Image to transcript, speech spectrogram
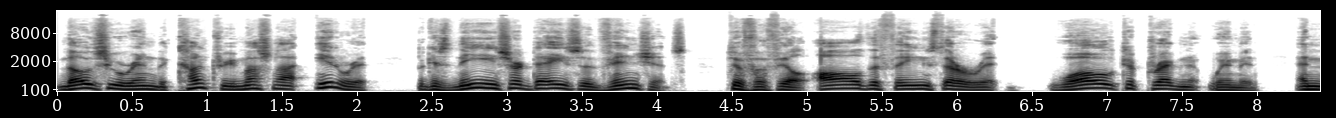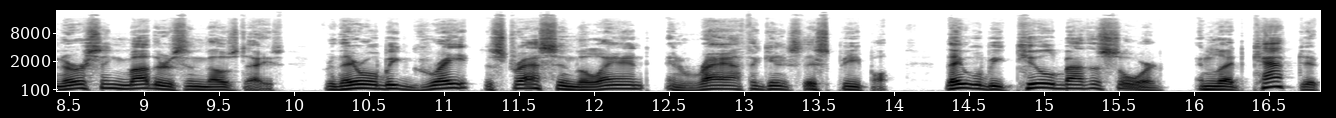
Those who are in the country must not enter it, because these are days of vengeance to fulfill all the things that are written. Woe to pregnant women and nursing mothers in those days, for there will be great distress in the land and wrath against this people. They will be killed by the sword and led captive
